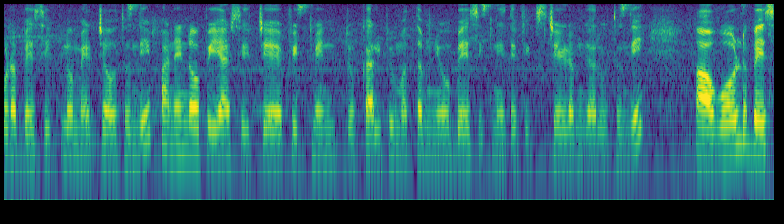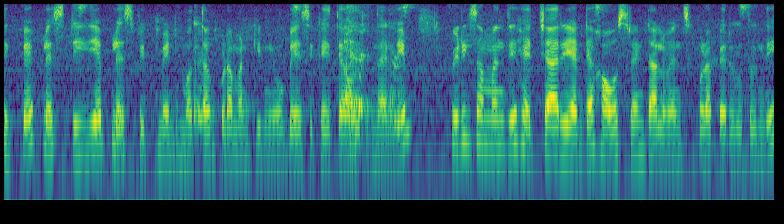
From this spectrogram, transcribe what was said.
కూడా బేసిక్లో మెర్జ్ అవుతుంది. పన్నెండవ పిఆర్సీ ఇచ్చే ఫిట్మెంట్ కలిపి మొత్తం న్యూ బేసిక్ని అయితే ఫిక్స్ చేయడం జరుగుతుంది. Old basic pay plus DA plus fitment మొత్తం కూడా మనకి న్యూ బేసిక్ అయితే అవుతుందండి. వీటికి సంబంధించి హెచ్ఆర్ఈ అంటే హౌస్ రెంట్ అలవెన్స్ కూడా పెరుగుతుంది.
